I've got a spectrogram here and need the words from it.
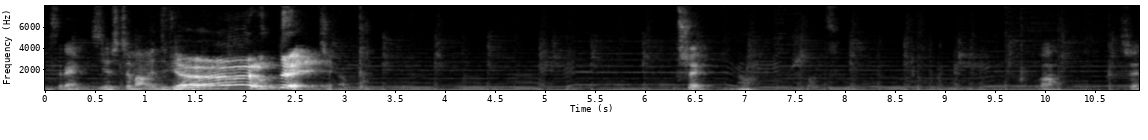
Jest remis. Jeszcze mamy dwie rundy. Trzy. Dwa, trzy.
